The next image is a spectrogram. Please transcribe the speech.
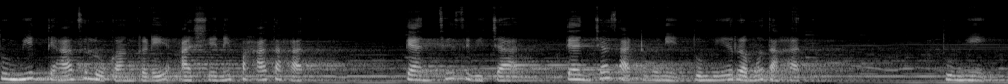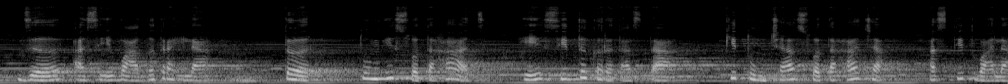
तुम्ही त्याच लोकांकडे आशेने पाहत आहात. त्यांचेच विचार त्यांच्याच आठवणीत तुम्ही रमत आहात. तुम्ही जर असे वागत राहिला तर तुम्ही स्वतःच हे सिद्ध करत असता की तुमच्या स्वतःच्या अस्तित्वाला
